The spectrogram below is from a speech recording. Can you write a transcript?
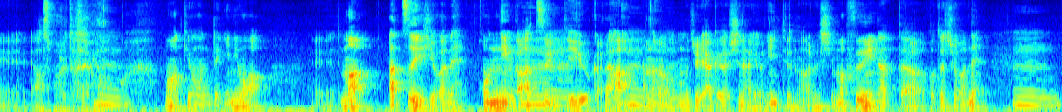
えーアスファルトでも、うん。まあ基本的には、えーまあ暑い日はね本人が暑いって言うから、うんあのうん。もちろんやけどしないようにっていうのはあるし、まあ、冬になったら今年はねうん。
